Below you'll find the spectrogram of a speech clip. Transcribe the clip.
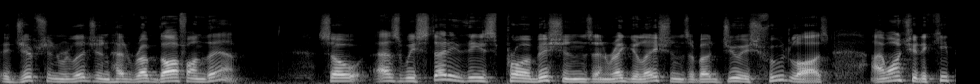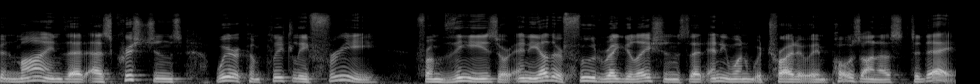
Egyptian religion had rubbed off on them. So as we study these prohibitions and regulations about Jewish food laws, I want you to keep in mind that as Christians, we are completely free from these or any other food regulations that anyone would try to impose on us today.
